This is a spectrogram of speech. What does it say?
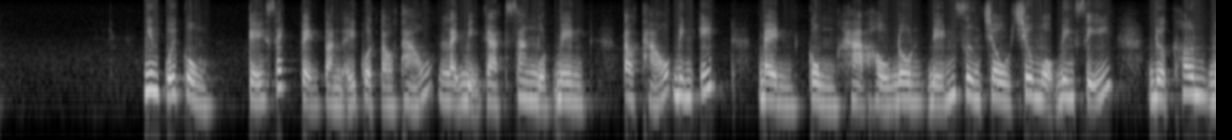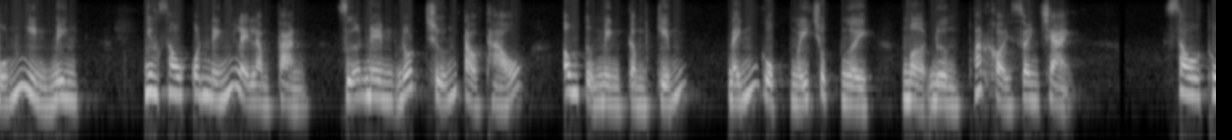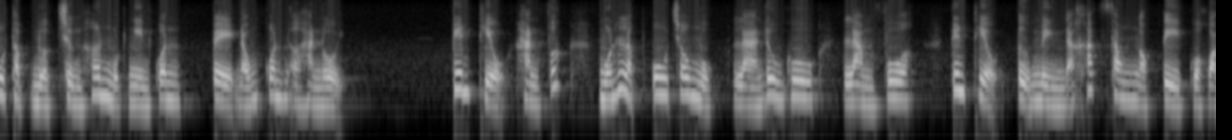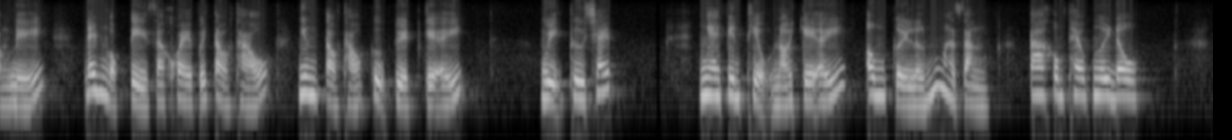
Nhưng cuối cùng, kế sách vẹn toàn ấy của Tào Tháo lại bị gạt sang một bên. Tào Tháo binh ít, bèn cùng Hạ Hầu Đôn đến Dương Châu chiêu mộ binh sĩ, được hơn 4.000 binh. Nhưng sau quân lính lại làm phản, giữa đêm đốt trướng Tào Tháo, ông tự mình cầm kiếm, đánh gục mấy chục người, mở đường thoát khỏi doanh trại. Sau thu thập được chừng hơn 1.000 quân về đóng quân ở Hà Nội, Viên thiệu Hàn Phức muốn lập U Châu Mục là Lưu Gu làm vua. Viên thiệu tự mình đã khắc xong ngọc tỷ của hoàng đế, đem ngọc tỷ ra khoe với Tào Tháo, nhưng Tào Tháo cự tuyệt kế ấy. Ngụy Thư chép Nghe viên thiệu nói kế ấy, ông cười lớn mà rằng, ta không theo ngươi đâu.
